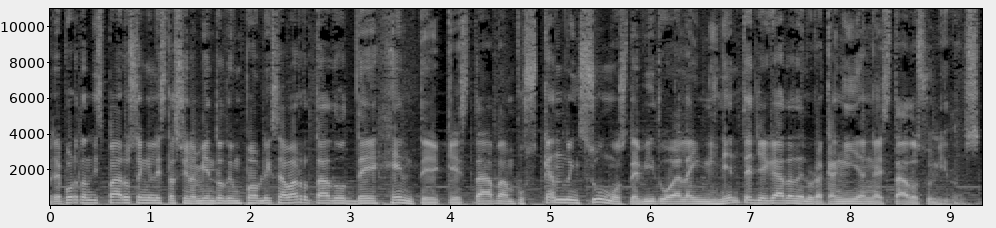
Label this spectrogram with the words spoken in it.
Reportan disparos en el estacionamiento de un Publix abarrotado de gente que estaban buscando insumos debido a la inminente llegada del huracán Ian a Estados Unidos.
